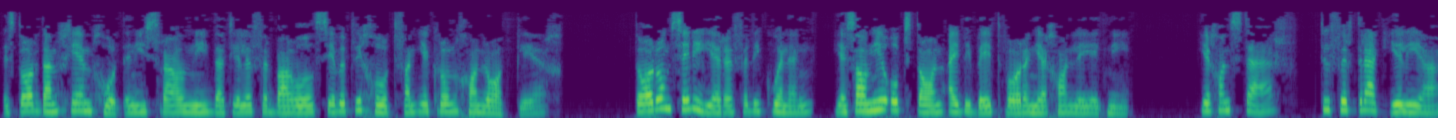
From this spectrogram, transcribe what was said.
is daar dan geen God in Israël niet dat jullie verbouwel sebeb die God van Ekron gaan raadpleeg. Daarom sê die Heere vir die koning, jy sal niet opstaan uit die bed waarin jy gaan leed nie. Jy gaan sterf, toe vertrek Elia,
